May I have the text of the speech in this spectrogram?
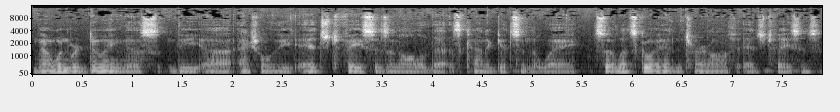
Now, when we're doing this, the uh, actually the edged faces and all of that kind of gets in the way. So let's go ahead and turn off edged faces.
